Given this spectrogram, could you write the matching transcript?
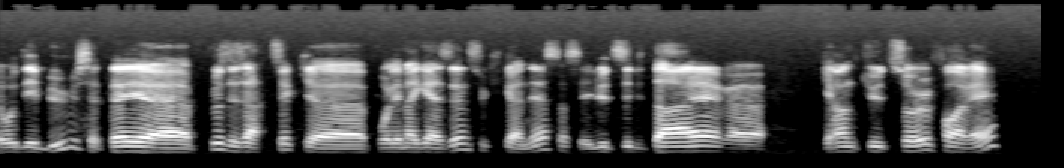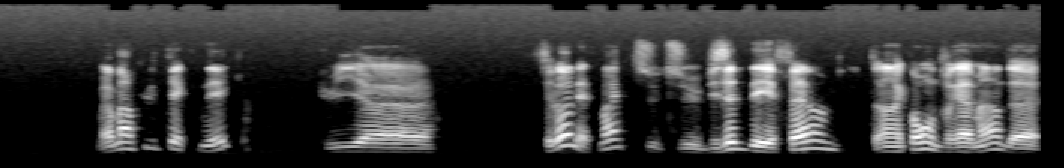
au début, c'était euh, plus des articles euh, pour les magazines, ceux qui connaissent, ça, c'est l'utilitaire, euh, grande culture, forêt. Vraiment plus technique. Puis, euh, c'est là, honnêtement, que tu, tu visites des fermes, tu te rends compte vraiment de,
